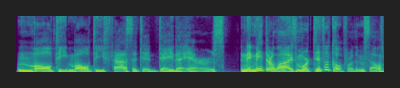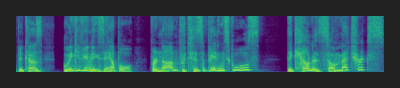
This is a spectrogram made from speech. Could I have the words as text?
multi, multi faceted data errors. And they made their lives more difficult for themselves because let me give you an example. For non participating schools, they counted some metrics,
